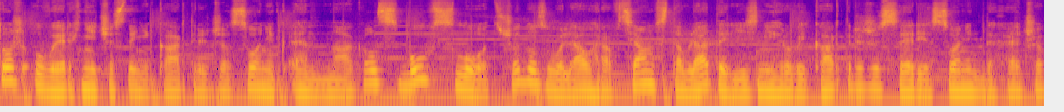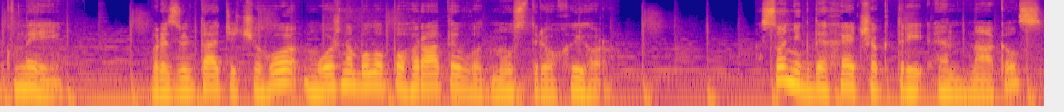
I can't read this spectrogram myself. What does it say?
Тож у верхній частині картриджа Sonic and Knuckles був слот, що дозволяв гравцям вставляти різні ігрові картриджі серії Sonic the Hedgehog в неї, в результаті чого можна було пограти в одну з трьох ігор: Sonic the Hedgehog 3 and Knuckles,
